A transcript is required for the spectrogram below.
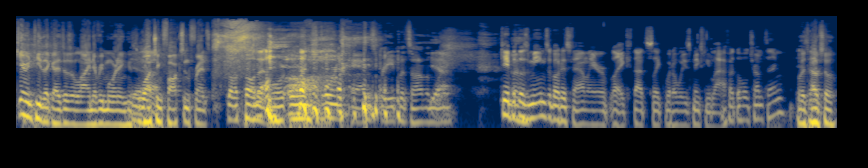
Guarantee that guy does a line every morning. He's Yeah. watching Fox and Friends. Saw, saw that or- orange, orange hand spray he puts on in the Yeah. morning. Okay, but those memes about his family are like that's like what always makes me laugh at the whole Trump thing. is With that- how so?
